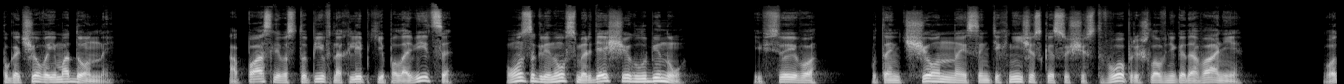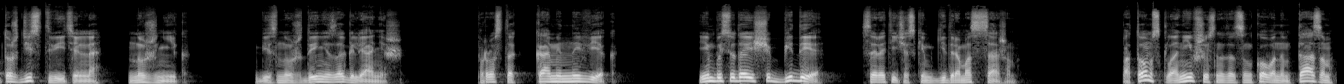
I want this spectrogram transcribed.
Пугачевой и Мадонной. Опасливо ступив на хлипкие половицы, он заглянул в смердящую глубину, и все его утонченное сантехническое существо пришло в негодование. Вот уж действительно нужник. Без нужды не заглянешь. Просто каменный век. Им бы сюда еще биде с эротическим гидромассажем. Потом, склонившись над оцинкованным тазом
